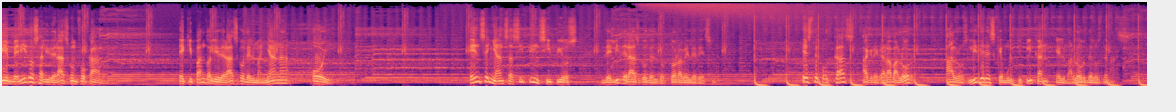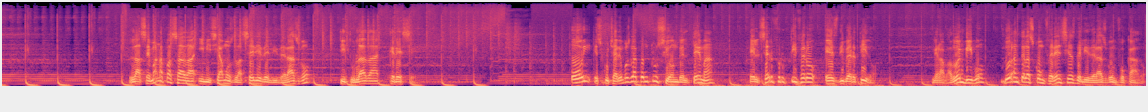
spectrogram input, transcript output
Bienvenidos a Liderazgo Enfocado, equipando al liderazgo del mañana, hoy. Enseñanzas y principios de liderazgo del Dr. Abel Edesmo. Este podcast agregará valor a los líderes que multiplican el valor de los demás. La semana pasada iniciamos la serie de liderazgo titulada Crece. Hoy escucharemos la conclusión del tema el ser fructífero es divertido, grabado en vivo durante las conferencias de liderazgo enfocado.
